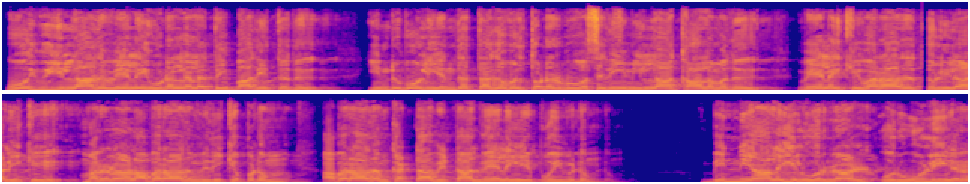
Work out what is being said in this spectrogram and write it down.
ஓய்வு இல்லாத வேலை உடல் நலத்தை பாதித்தது. இன்று போல் எந்த தகவல் தொடர்பு வசதியும் இல்லா காலம் அது. வேலைக்கு வராத தொழிலாளிக்கு மறுநாள் அபராதம் விதிக்கப்படும். அபராதம் கட்டாவிட்டால் வேலையே போய்விடும். பின்னி ஆலையில் ஒரு நாள் ஒரு ஊழியர்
